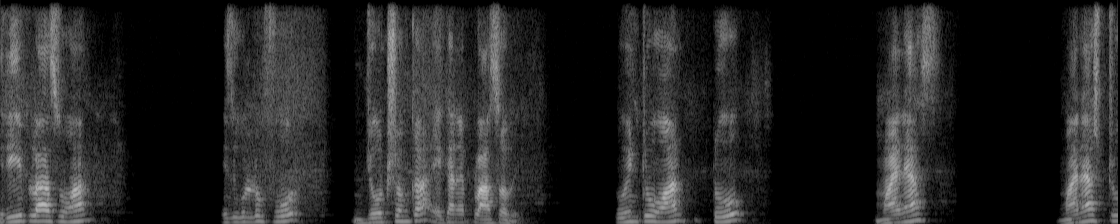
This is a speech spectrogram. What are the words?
three plus one is equal to four জোট সংখ্যা এখানে প্লাস হবে। Two into one two minus minus two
